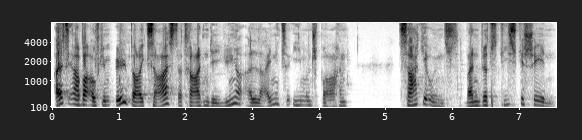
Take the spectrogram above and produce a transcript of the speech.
als er aber auf dem Ölberg saß, da traten die Jünger alleine zu ihm und sprachen, sage uns, wann wird dies geschehen?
